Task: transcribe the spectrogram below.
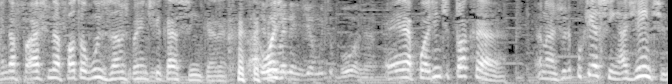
Ainda, acho que ainda falta alguns anos pra gente ficar assim, cara. Hoje, Uma energia muito boa, né? é, pô, a gente toca Ana Júlia, porque assim, a gente,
